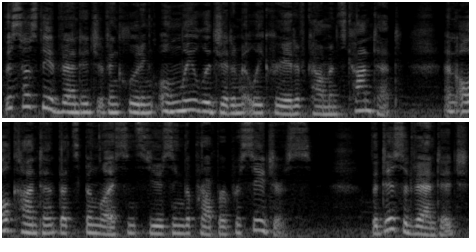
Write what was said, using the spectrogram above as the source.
This has the advantage of including only legitimately Creative Commons content, and all content that's been licensed using the proper procedures. The disadvantage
